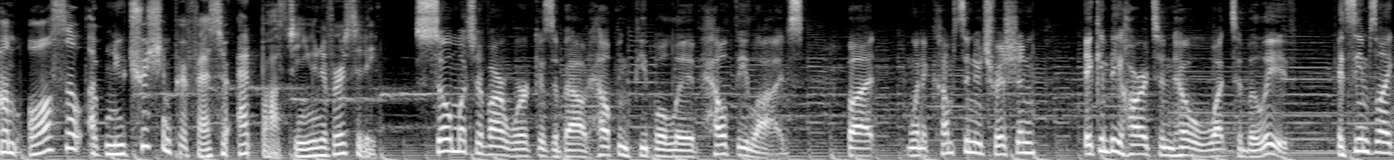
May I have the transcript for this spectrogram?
I'm also a nutrition professor at Boston University. So much of our work is about helping people live healthy lives. But when it comes to nutrition, it can be hard to know what to believe. It seems like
